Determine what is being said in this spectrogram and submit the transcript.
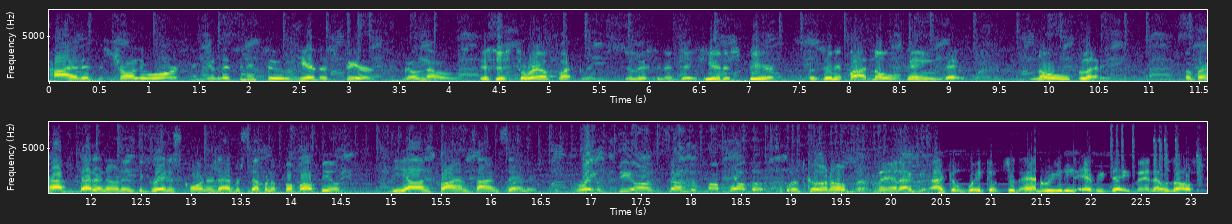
Hi, this is Charlie Ward, and you're listening to Hear the Spear. Go Noles. This is Terrell Buckley. You're listening to Hear the Spear, presented by No Game Day. No Bloody. But perhaps better known as the greatest corner to ever step on a football field, Deion Primetime Sanders. Great Deion Sanders, my brother. What's going on, man? I, I could wake up to that greeting every day, man. That was awesome.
